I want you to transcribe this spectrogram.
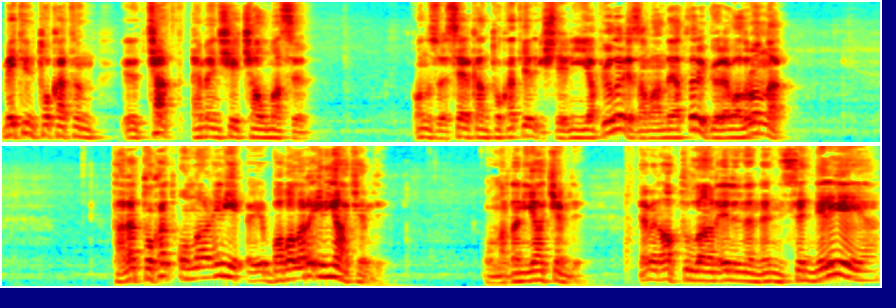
Metin Tokat'ın e, çat hemen şey çalması. Ondan sonra Serkan Tokat geldi. işlerini iyi yapıyorlar ya zamanında yaptılar ya görev alır onlar. Talat Tokat onların en iyi e, babaları en iyi hakemdi. Onlardan iyi hakemdi. Hemen Abdullah'ın elinden sen nereye ya?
